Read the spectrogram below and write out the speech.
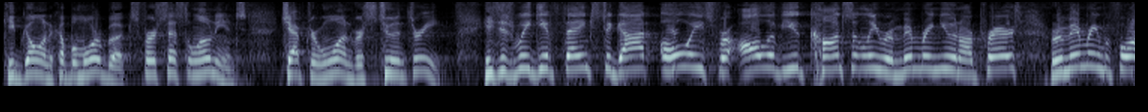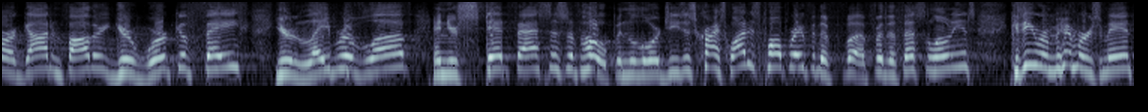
Keep going, a couple more books. 1 Thessalonians chapter 1, verse 2 and 3. He says, We give thanks to God always for all of you, constantly remembering you in our prayers, remembering before our God and Father your work of faith, your labor of love, and your steadfastness of hope in the Lord Jesus Christ. Why does Paul pray for the, uh, for the Thessalonians? Because he remembers, man,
